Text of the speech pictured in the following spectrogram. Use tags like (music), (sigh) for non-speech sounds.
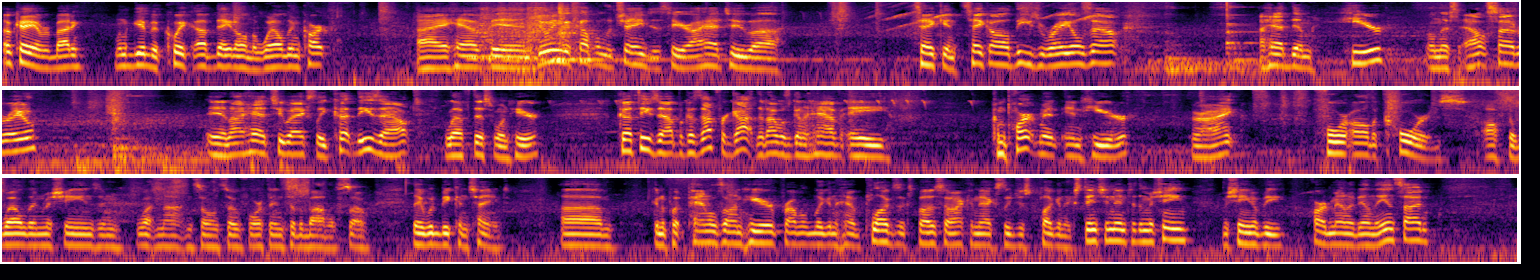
Okay everybody, I'm going to give a quick update on the welding cart. I have been doing a couple of changes here. I had to uh, take and take all these rails out. I had them here on this outside rail and I had to actually cut these out left this one here cut these out because I forgot that I was going to have a compartment in here all right for all the cords off the welding machines and whatnot and so on and so forth into the bottle so they would be contained. Um, gonna put panels on here probably gonna have plugs exposed so I can actually just plug an extension into the machine. Machine will be hard mounted on the inside.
